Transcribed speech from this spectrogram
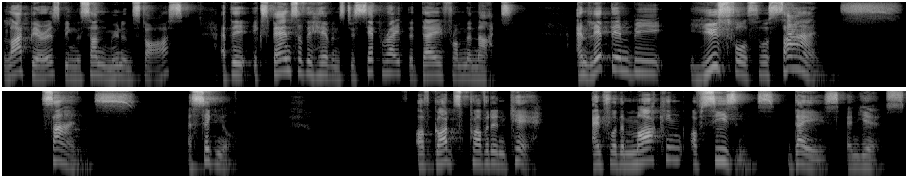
light bearers, being the sun, moon and stars, at the expanse of the heavens to separate the day from the night. And let them be useful for signs, signs, a signal of God's provident care and for the marking of seasons, days, and years.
